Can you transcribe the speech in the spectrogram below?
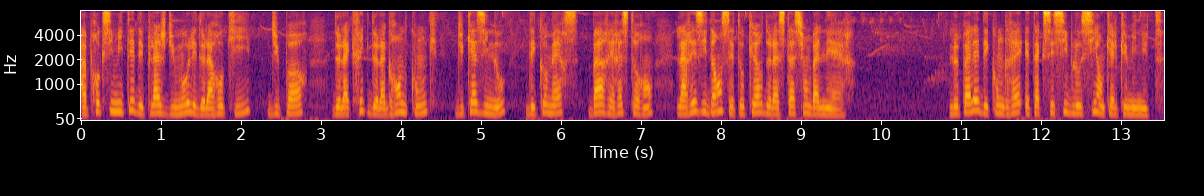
à proximité des plages du Môle et de la Roquille, du port, de la crique de la Grande Conque, du casino, des commerces, bars et restaurants, la résidence est au cœur de la station balnéaire. Le palais des congrès est accessible aussi en quelques minutes.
